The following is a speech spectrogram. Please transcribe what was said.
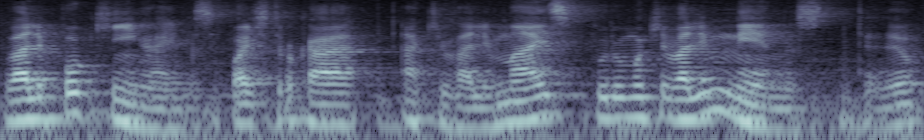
vale pouquinho. Aí você pode trocar a que vale mais por uma que vale menos, entendeu?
